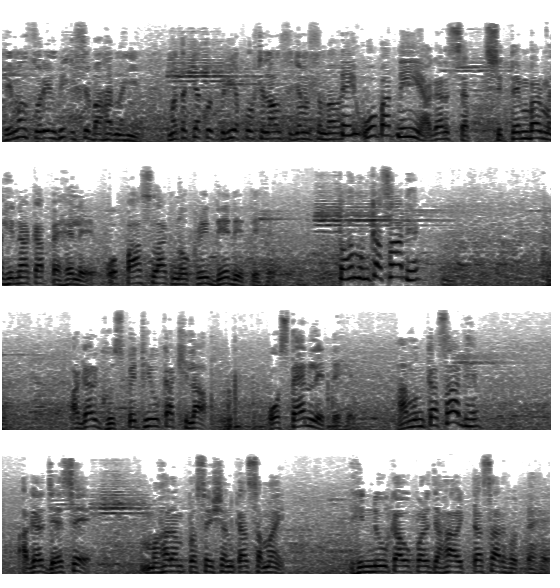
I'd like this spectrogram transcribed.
हेमंत सोरेन भी इससे बाहर नहीं है। मतलब क्या कोई प्री पोस्ट अलाउंस जन संभव नहीं वो बात नहीं है। अगर सितंबर महीना का पहले वो पाँच लाख नौकरी दे देते हैं तो हम उनका साथ है। अगर घुसपैठियों का खिलाफ वो स्टैंड लेते हैं हम उनका साथ है। अगर जैसे मुहर्रम प्रोसेशन का समय हिंदू का ऊपर जहाँ अत्याचार होता है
